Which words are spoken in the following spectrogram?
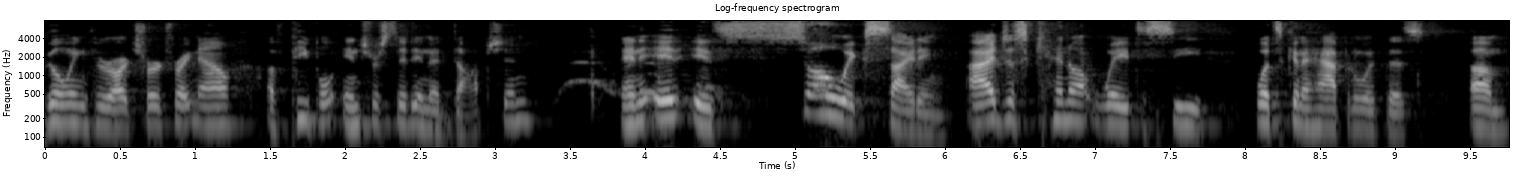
going through our church right now of people interested in adoption. And it is so exciting. I just cannot wait to see what's going to happen with this. Um,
